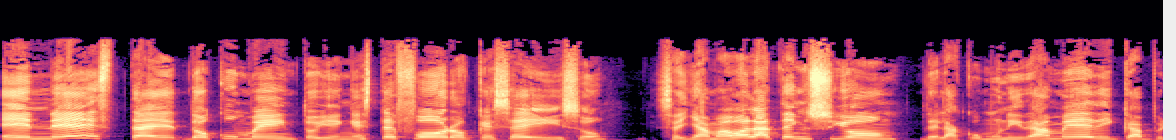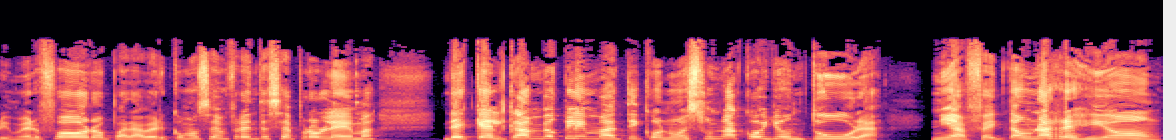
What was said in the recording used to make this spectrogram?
En este documento y en este foro que se hizo, se llamaba la atención de la comunidad médica, primer foro, para ver cómo se enfrenta ese problema, de que el cambio climático no es una coyuntura, ni afecta a una región,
